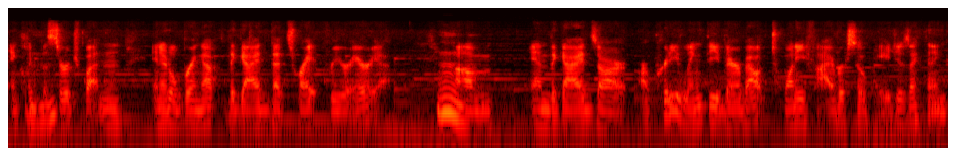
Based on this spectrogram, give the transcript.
and click mm-hmm. the search button, and it'll bring up the guide that's right for your area. Mm. Um, and the guides are are pretty lengthy. They're about 25 or so pages, I think.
